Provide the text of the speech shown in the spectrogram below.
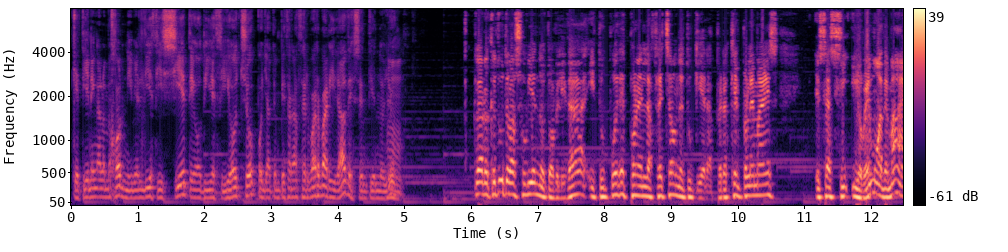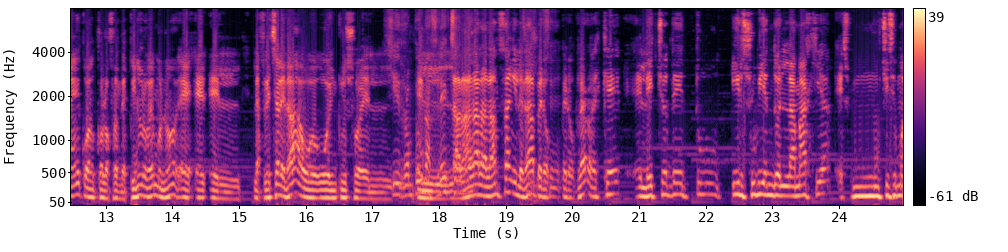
que tienen a lo mejor nivel 17 o 18, pues ya te empiezan a hacer barbaridades, entiendo yo. Mm. Claro, es que tú te vas subiendo tu habilidad y tú puedes poner la flecha donde tú quieras, pero es que el problema es es así, y lo vemos además, ¿eh? con, los frontespinos lo vemos, ¿no? Eh, el, la flecha le da, o, incluso el. Sí, rompe una flecha. La daga la lanzan y le da, pero, pero claro, es que el hecho de tú ir subiendo en la magia es muchísimo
